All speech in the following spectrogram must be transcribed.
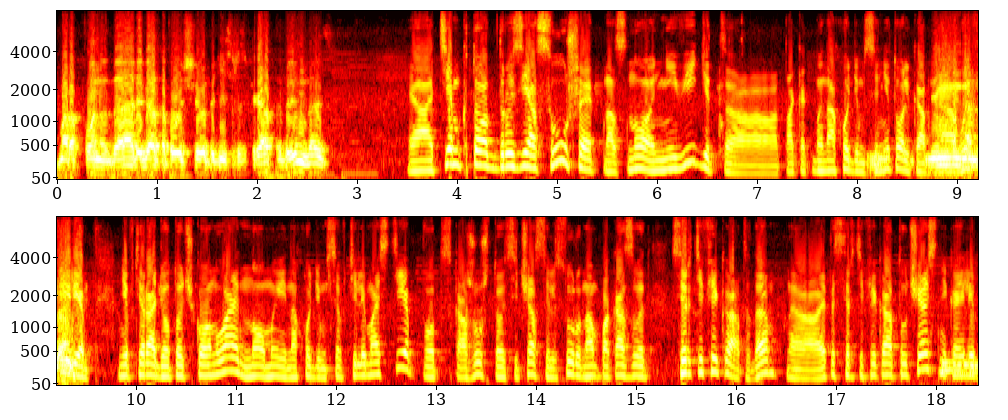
марафона, да, ребята получили вот такие сертификаты, да, им дать а, тем, кто, друзья, слушает нас, но не видит, а, так как мы находимся не только в эфире нефтерадио.онлайн, но мы находимся в телемосте, вот скажу, что сейчас Ильсуру нам показывает сертификат, да? А, это сертификат участника или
